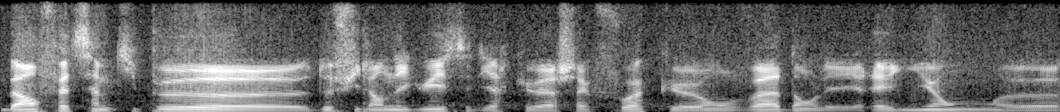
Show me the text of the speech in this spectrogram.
Bah en fait, c'est un petit peu euh, de fil en aiguille, c'est-à-dire qu'à chaque fois qu'on va dans les réunions euh,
